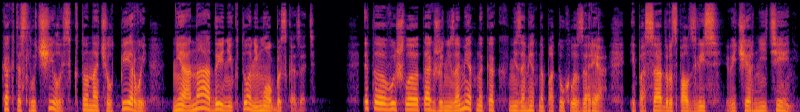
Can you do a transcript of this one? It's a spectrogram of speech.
Как-то случилось, кто начал первый, не она, да и никто не мог бы сказать. Это вышло так же незаметно, как незаметно потухла заря, и по саду расползлись вечерние тени,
